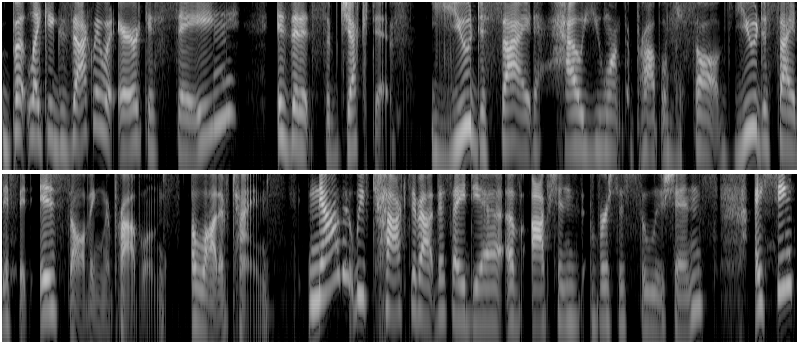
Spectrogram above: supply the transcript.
But, like, exactly what Eric is saying is that it's subjective. You decide how you want the problem solved. You decide if it is solving the problems a lot of times. Now that we've talked about this idea of options versus solutions, I think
